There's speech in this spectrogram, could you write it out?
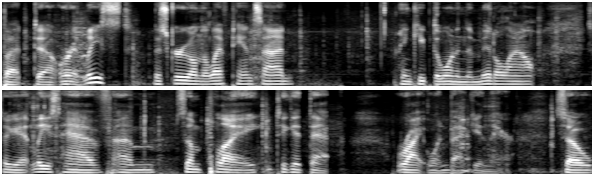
But uh, or at least the screw on the left hand side, and keep the one in the middle out, so you at least have um, some play to get that right one back in there. So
